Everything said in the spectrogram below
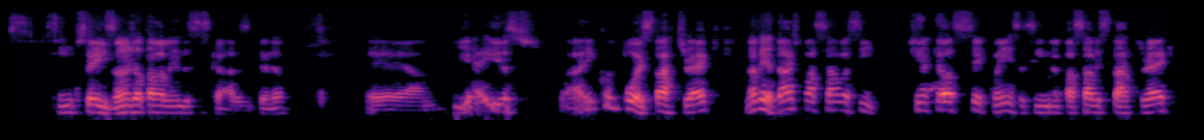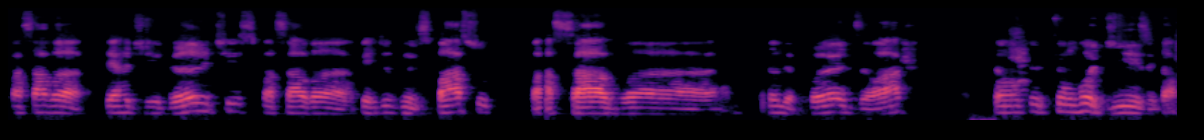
Cinco, seis anos já estava lendo esses caras, entendeu? É, e é isso. Aí, quando, pô, Star Trek, na verdade, passava assim, tinha aquela sequência, assim, né? passava Star Trek, passava Terra de Gigantes, passava Perdidos no Espaço, passava Thunderbirds, eu acho. Então tinha um rodízio e tal.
